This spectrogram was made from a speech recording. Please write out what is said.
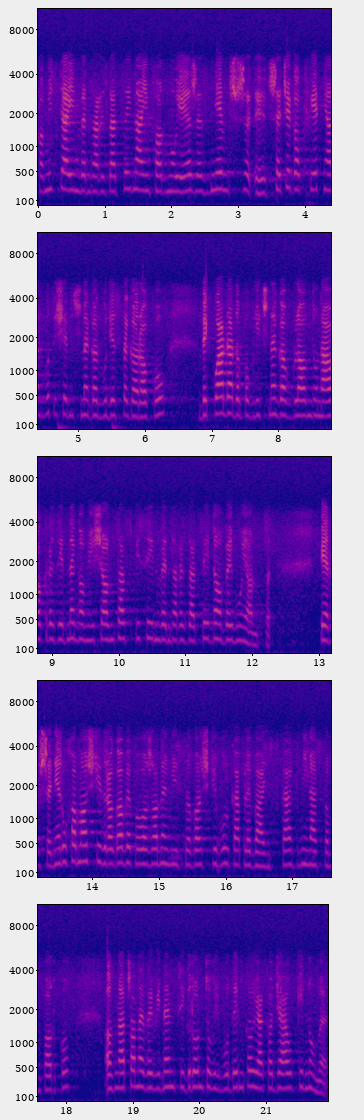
Komisja Inwentaryzacyjna informuje, że z dniem trze- y, 3 kwietnia 2020 roku wykłada do publicznego wglądu na okres jednego miesiąca spisy inwentaryzacyjne obejmujące Pierwsze, nieruchomości drogowe położone w miejscowości Wólka Plebańska, gmina Stąporków, oznaczone w ewidencji gruntów i budynków jako działki numer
